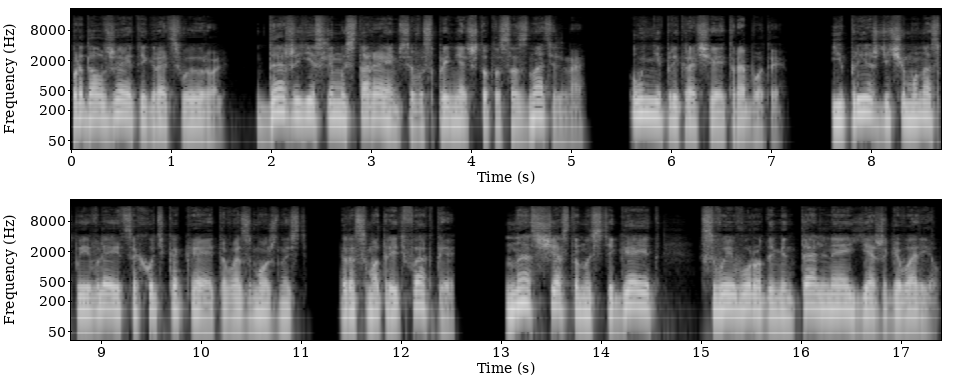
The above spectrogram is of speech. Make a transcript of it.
продолжает играть свою роль. Даже если мы стараемся воспринять что-то сознательно, он не прекращает работы. И прежде чем у нас появляется хоть какая-то возможность рассмотреть факты, нас часто настигает своего рода ментальное «я же говорил».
